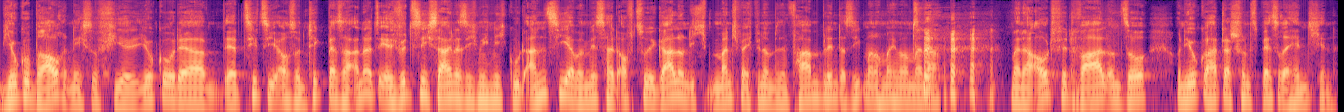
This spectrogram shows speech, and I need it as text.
Joko braucht nicht so viel. Joko, der, der zieht sich auch so einen Tick besser an als ich. Ich würde jetzt nicht sagen, dass ich mich nicht gut anziehe, aber mir ist halt oft zu egal und ich manchmal, ich bin ein bisschen farbenblind, das sieht man auch manchmal in meiner, meiner Outfit-Wahl und so. Und Joko hat da schon das bessere Händchen.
